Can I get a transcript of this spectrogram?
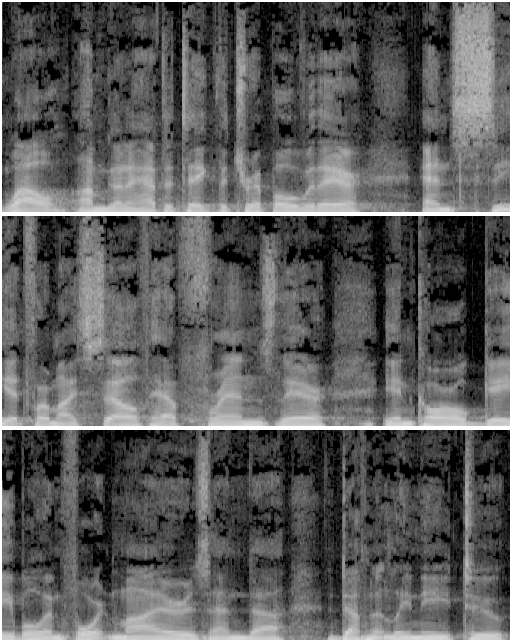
Wow, I'm going to have to take the trip over there and see it for myself. Have friends there in Coral Gable and Fort Myers, and uh, definitely need to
